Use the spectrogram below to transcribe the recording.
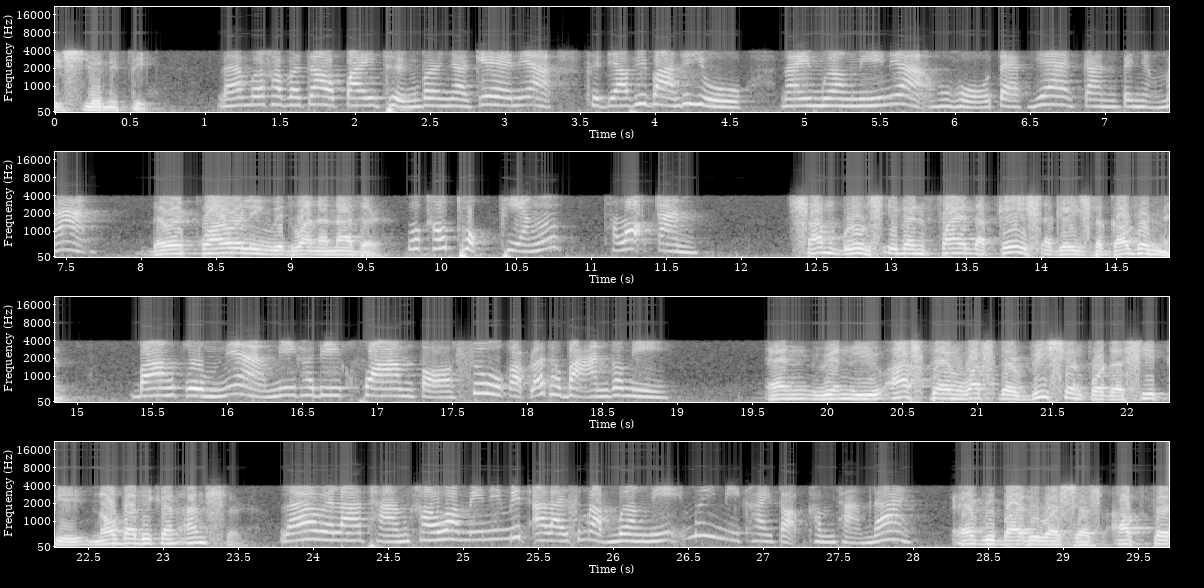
disunity. และเมื่อข้าพเจ้าไปถึงปรัญญาเก้เนี่ยศิษยาพิบาลที่อยู่ในเมืองนี้เนี่ยโอ้โห แตกแยกกันเป็นอย่างมาก They were quarreling with one another. พวกเขาถกเถียงทะเลาะกัน Some groups even filed a case against the government. บางกลุ่มเนี่ยมีคดีความต่อสู้กับรัฐบาลก็มี And when you ask them what's their vision for the city, nobody can answer. และเวลาถามเขาว่ามีนิมิตอะไรสำหรับเมืองนี้ไม่มีใครตอบคำถามได้ Everybody was just after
